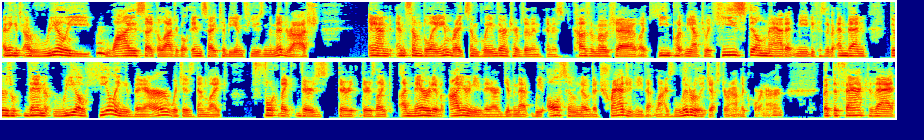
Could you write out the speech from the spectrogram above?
I think it's a really hmm. wise psychological insight to be infused in the midrash, and and some blame, right? Some blame there in terms of and, and it's because of Moshe, like he put me up to it. He's still mad at me because of, and then there's then real healing there, which is then like for like there's there there's like a narrative irony there given that we also know the tragedy that lies literally just around the corner but the fact that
